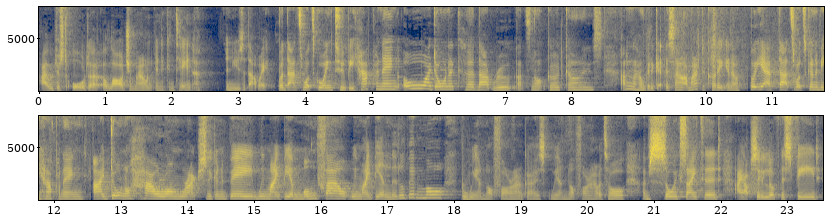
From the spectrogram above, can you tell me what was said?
I would just order a large amount in a container and use it that way. But that's what's going to be happening. Oh, I don't want to cut that root. That's not good, guys. I don't know how I'm going to get this out. I might have to cut it, you know. But yeah, that's what's going to be happening. I don't know how long we're actually going to be. We might be a month out. We might be a little bit more, but we are not far out, guys. We are not far out at all. I'm so excited. I absolutely love this feed.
